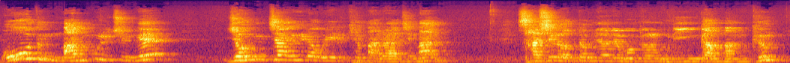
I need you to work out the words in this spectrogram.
모든 만물 중에 영장이라고 이렇게 말하지만 사실 어떤 면에 보면 우리 인간만큼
